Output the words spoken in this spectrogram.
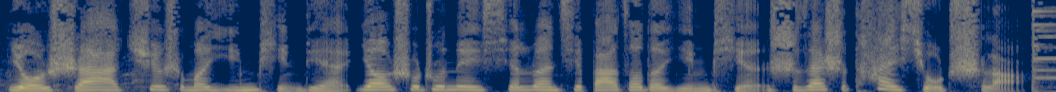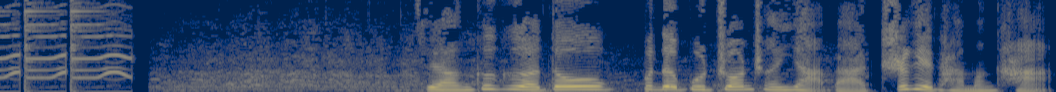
有时啊，去什么饮品店，要说出那些乱七八糟的饮品，实在是太羞耻了。子阳哥哥都不得不装成哑巴，指给他们看。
